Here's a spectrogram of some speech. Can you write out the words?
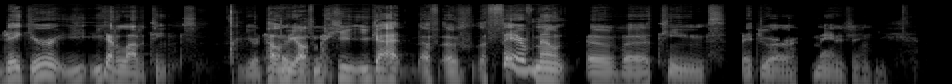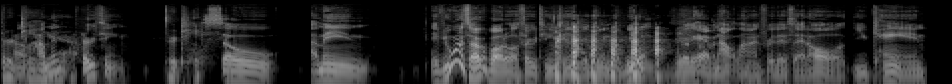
Jake, you're you, you got a lot of teams. You were telling me off my you, you got a, a, a fair amount of uh, teams that you are managing. Thirteen. Uh, how many? Yeah. Thirteen. Thirteen. So, I mean, if you want to talk about all thirteen teams, again, we don't really have an outline for this at all. You can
